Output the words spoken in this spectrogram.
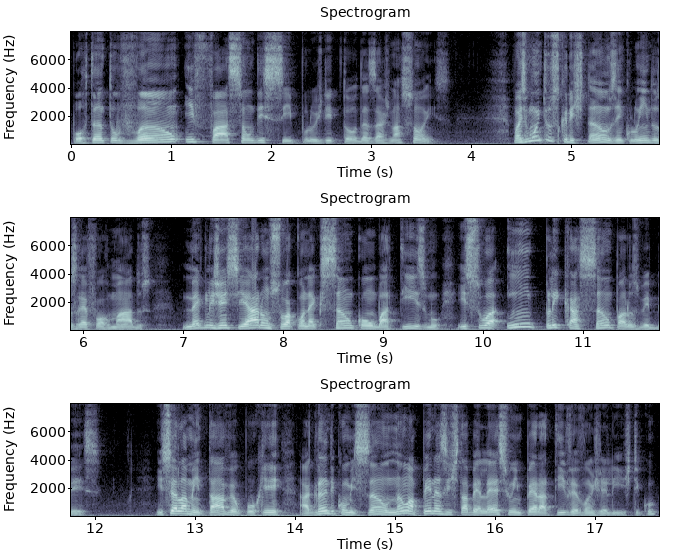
Portanto, vão e façam discípulos de todas as nações. Mas muitos cristãos, incluindo os reformados, negligenciaram sua conexão com o batismo e sua implicação para os bebês. Isso é lamentável porque a Grande Comissão não apenas estabelece o imperativo evangelístico,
